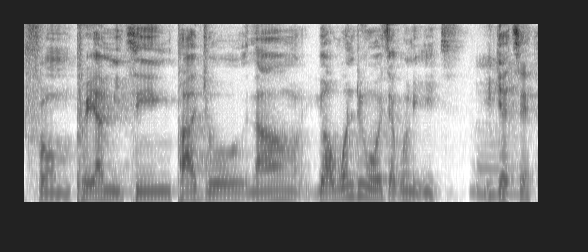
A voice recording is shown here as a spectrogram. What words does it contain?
from prayer meeting, Pajo, now you are wondering what you're going to eat. You get mm. it.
